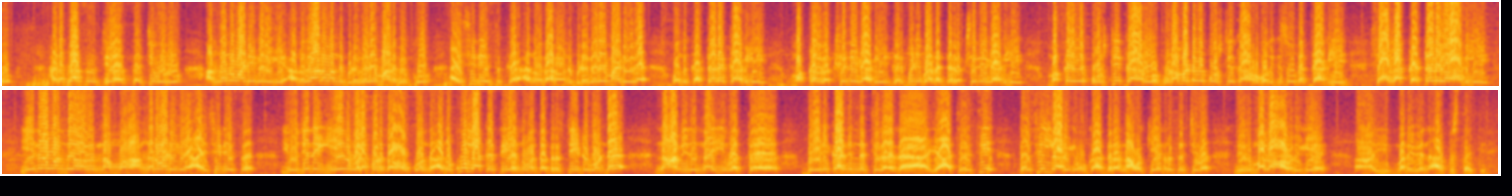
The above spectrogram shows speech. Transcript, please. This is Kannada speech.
ಹಣಕಾಸು ಸಚಿವ- ಸಚಿವರು ಅಂಗನವಾಡಿಗಳಿಗೆ ಅನುದಾನವನ್ನು ಬಿಡುಗಡೆ ಮಾಡಬೇಕು. ಐ ಸಿ ಡಿ ಎಸ್ ಅನುದಾನವನ್ನು ಬಿಡುಗಡೆ ಮಾಡಿದ್ರೆ ಒಂದು ಕಟ್ಟಡಕ್ಕಾಗಲಿ ಮಕ್ಕಳ ರಕ್ಷಣೆಗಾಗಲಿ ಗರ್ಭಿಣಿ ಬಾಣಂತೆ ರಕ್ಷಣೆಗಾಗಲಿ ಮಕ್ಕಳಿಗೆ ಪೌಷ್ಟಿಕ ಗುಣಮಟ್ಟದ ಪೌಷ್ಟಿಕ ಒದಗಿಸುವುದಕ್ಕಾಗಲಿ ಶಾಲಾ ಕಟ್ಟಡಗಳಾಗಲಿ ಏನೋ ಒಂದು ನಮ್ಮ ಅಂಗನವಾಡಿಗೆ ಐ ಸಿ ಡಿ ಎಸ್ ಯೋಜನೆ ಏನು ಒಳಪಡ್ತಾವ ಅವಕ್ಕೊಂದು ಅನುಕೂಲ ಆಕತಿ ಅನ್ನುವಂಥ ದೃಷ್ಟಿ ಇಟ್ಟುಕೊಂಡ. ನಾವು ಇದನ್ನ ಇವತ್ತು ಬೇಡಿಕಾ ದಿನಾಚರಣೆ ಆಚರಿಸಿ ತಹಸೀಲ್ದಾರಿಗೆ ಮುಖಾಂತರ ನಾವು ಕೇಂದ್ರ ಸಚಿವ ನಿರ್ಮಲಾ ಅವರಿಗೆ ಈ ಮನವಿಯನ್ನು ಅರ್ಪಿಸ್ತಾ ಇದ್ದೀವಿ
